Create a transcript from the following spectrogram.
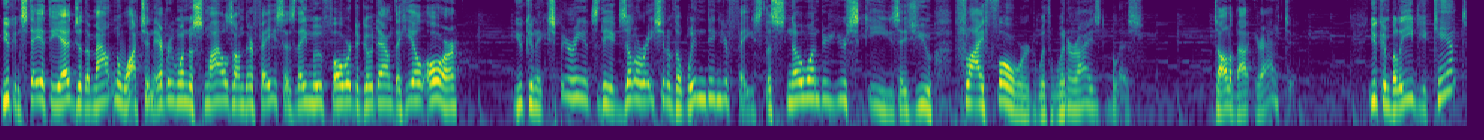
You can stay at the edge of the mountain watching everyone with smiles on their face as they move forward to go down the hill, or you can experience the exhilaration of the wind in your face, the snow under your skis as you fly forward with winterized bliss. It's all about your attitude. You can believe you can't,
